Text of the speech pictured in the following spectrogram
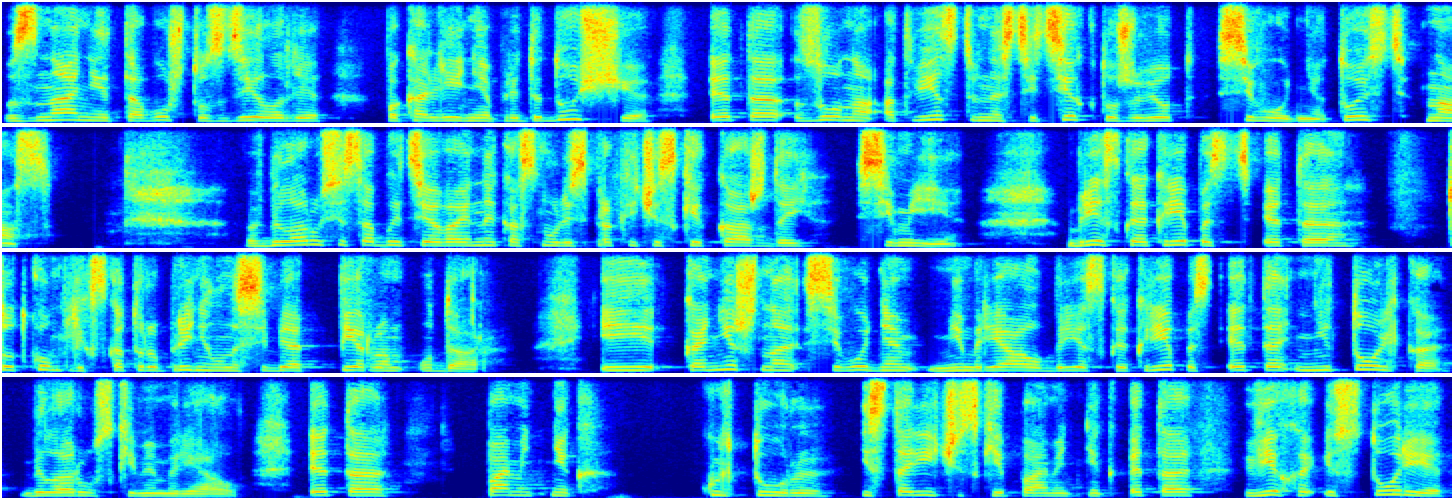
в знании того, что сделали поколения предыдущие, это зона ответственности тех, кто живет сегодня, то есть нас. В Беларуси события войны коснулись практически каждой семьи. Брестская крепость – это тот комплекс, который принял на себя первым удар. И, конечно, сегодня мемориал Брестская крепость – это не только белорусский мемориал, это памятник культуры, исторический памятник. Это веха истории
